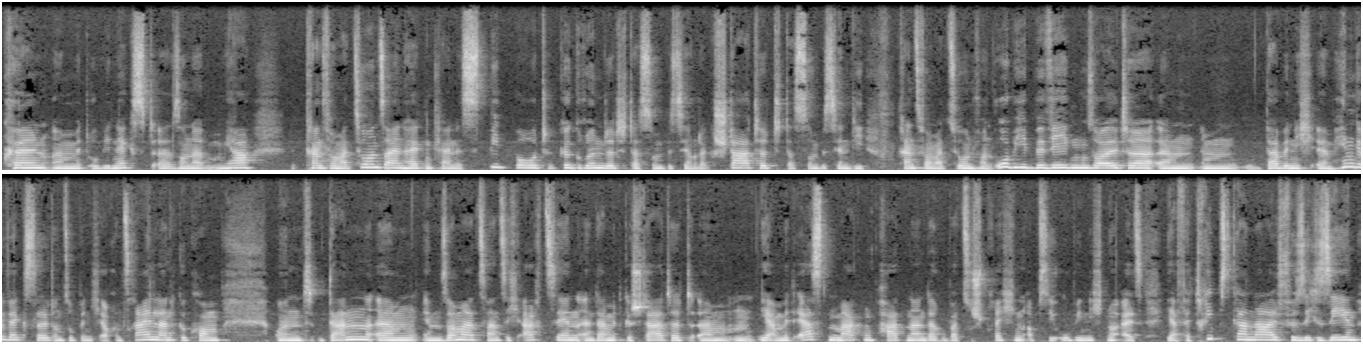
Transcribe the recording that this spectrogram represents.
Köln ähm, mit Obi Next äh, so eine ja, Transformationseinheit, ein kleines Speedboat gegründet, das so ein bisschen oder gestartet, das so ein bisschen die Transformation von Obi bewegen sollte. Ähm, da bin ich ähm, hingewechselt und so bin ich auch ins Rheinland gekommen. Und dann ähm, im Sommer 2018 äh, damit gestartet, ähm, ja, mit ersten Markenpartnern darüber zu sprechen, ob sie Obi nicht nur als ja, Vertriebskanal für sich sehen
